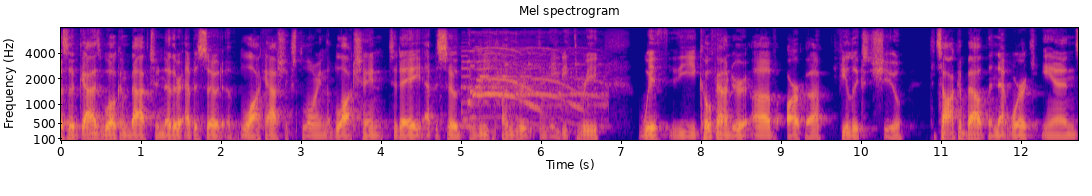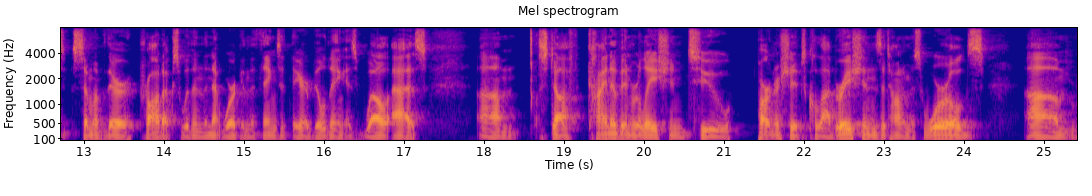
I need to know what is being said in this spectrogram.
What's up, guys? Welcome back to another episode of Blockhash Exploring the Blockchain. Today, episode 383, with the co founder of ARPA, Felix Xu, to talk about the network and some of their products within the network and the things that they are building, as well as um, stuff kind of in relation to partnerships, collaborations, autonomous worlds um,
